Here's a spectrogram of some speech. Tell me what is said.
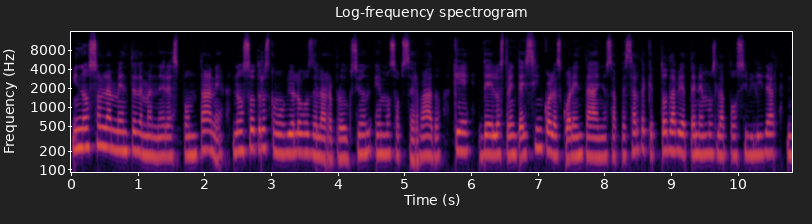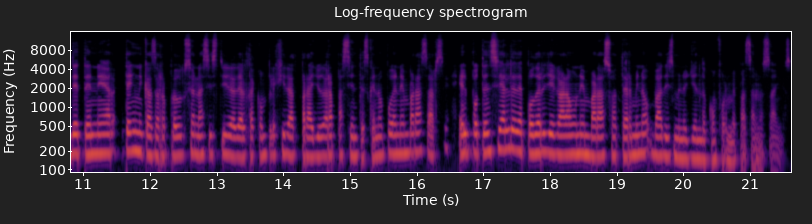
y no solamente de manera espontánea. Nosotros como biólogos de la reproducción hemos observado que de los 35 a los 40 años, a pesar de que todavía tenemos la posibilidad de tener técnicas de reproducción asistida de alta complejidad para ayudar a pacientes que no pueden embarazarse, el potencial de poder llegar a un embarazo a término va disminuyendo conforme pasan los años.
